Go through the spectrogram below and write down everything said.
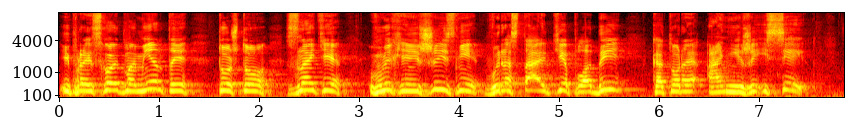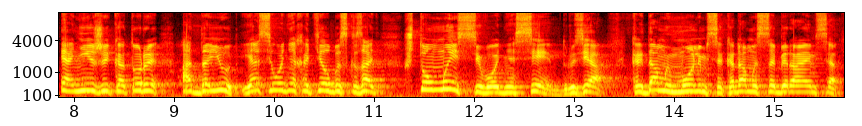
И происходят моменты, то, что, знаете, в их жизни вырастают те плоды, которые они же и сеют. И они же, которые отдают. Я сегодня хотел бы сказать, что мы сегодня сеем. Друзья, когда мы молимся, когда мы собираемся,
